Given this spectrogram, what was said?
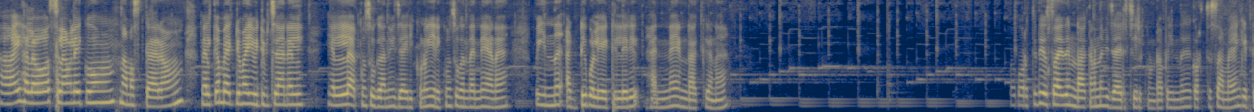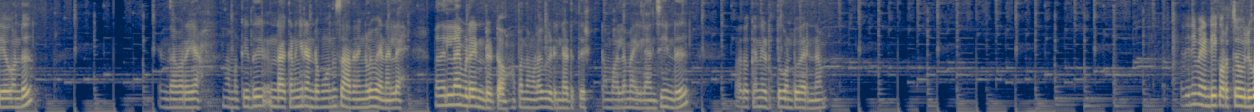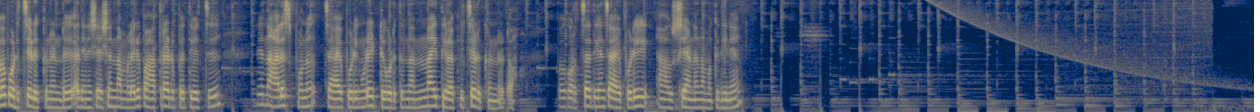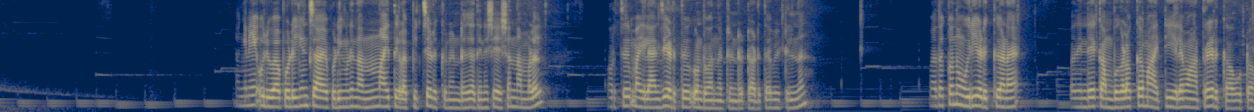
Hi hello അസ്സാം വലൈക്കും നമസ്കാരം. Welcome back to my YouTube channel. എല്ലാവർക്കും സുഖമെന്ന് വിചാരിക്കണു എനിക്കും സുഖം തന്നെയാണ്. അപ്പോൾ ഇന്ന് അടിപൊളിയായിട്ടുള്ളൊരു ഹന്ന ഉണ്ടാക്കുകയാണ് അപ്പോൾ കുറച്ച് ദിവസമായി ഇത് ഉണ്ടാക്കണം എന്ന് വിചാരിച്ചിരിക്കുന്നുണ്ട്. അപ്പോൾ ഇന്ന് കുറച്ച് സമയം കിട്ടിയതുകൊണ്ട് എന്താ പറയുക നമുക്കിത് ഉണ്ടാക്കണമെങ്കിൽ രണ്ട് മൂന്ന് സാധനങ്ങൾ വേണമല്ലേ അപ്പോൾ അതെല്ലാം ഇവിടെ ഉണ്ട് കേട്ടോ അപ്പോൾ നമ്മളെ വീടിന്റെ അടുത്ത് ഇഷ്ടംപോലെ മൈലാഞ്ചി ഉണ്ട് അതൊക്കെ ഒന്ന് എടുത്തു കൊണ്ടുവരണം. അതിന് വേണ്ടി കുറച്ച് ഉലുവ പൊടിച്ചെടുക്കുന്നുണ്ട്. അതിനുശേഷം നമ്മളൊരു പാത്രം അടുപ്പത്ത് വെച്ച് ഒരു നാല് സ്പൂണ് ചായപ്പൊടിയും കൂടെ ഇട്ട് കൊടുത്ത് നന്നായി തിളപ്പിച്ചെടുക്കുന്നുണ്ട് കേട്ടോ. അപ്പോൾ കുറച്ചധികം ചായപ്പൊടി ആവശ്യമാണ് നമുക്കിതിന്. അങ്ങനെ ഉലുവാപ്പൊടിയും ചായപ്പൊടിയും കൂടി നന്നായി തിളപ്പിച്ചെടുക്കുന്നുണ്ട്. അതിന് ശേഷം നമ്മൾ കുറച്ച് മൈലാഞ്ചി എടുത്ത് കൊണ്ടുവന്നിട്ടുണ്ട് കേട്ടോ അടുത്ത വീട്ടിൽ നിന്ന് അപ്പോൾ അതൊക്കെ ഒന്ന് ഊരിയെടുക്കുകയാണ്. അപ്പോൾ അതിന്റെ കമ്പുകളൊക്കെ മാറ്റി ഇല മാത്രമേ എടുക്കാവൂ കേട്ടോ.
